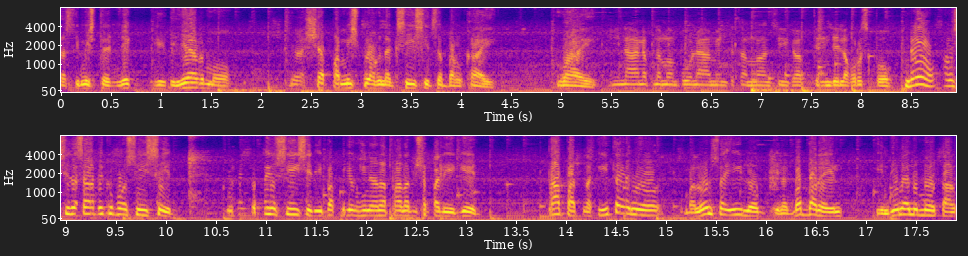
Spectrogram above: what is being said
na si Mr. Nick Guillermo na siya pa mismo ang nagsisid sa bangkay? Why? Hinahanap naman po namin kasama si Captain De La Cruz po. No, ang sinasabi ko po sisid. Iba po yung sisid, iba po yung hinanap-hanap sa paligid. Dapat nakita nyo, malon sa ilog, pinagbabaril, hindi na lumutang,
